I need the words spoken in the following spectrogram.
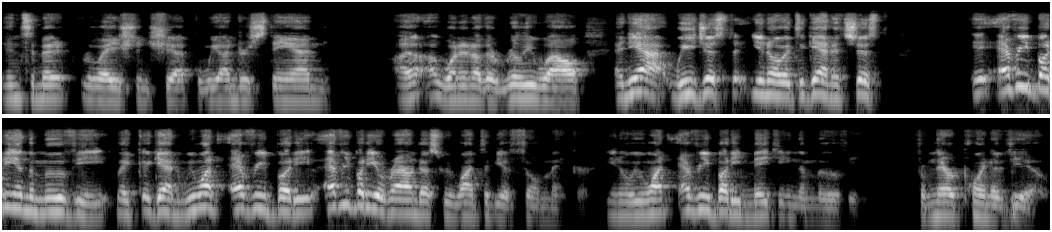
intimate relationship. We understand uh, uh, one another really well. And yeah, we just, you know, it's again, it's just everybody in the movie. Like again, we want everybody, everybody around us. We want to be a filmmaker. You know, we want everybody making the movie from their point of view,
